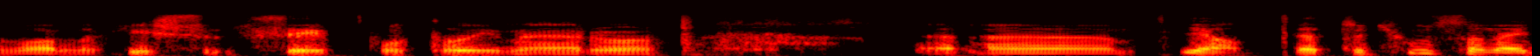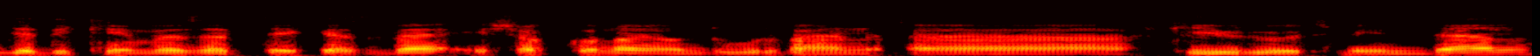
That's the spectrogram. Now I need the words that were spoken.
vannak is szép fotóim erről. Ja, tehát hogy 21-én vezették ezt be, és akkor nagyon durván kiürült minden,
